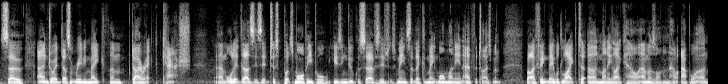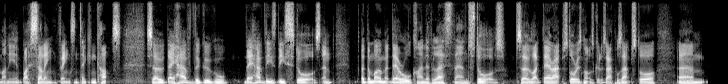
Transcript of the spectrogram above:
So Android doesn't really make them direct cash. Um, all it does is it just puts more people using Google services, which means that they can make more money in advertisement. But I think they would like to earn money like how Amazon and how Apple earn money by selling things and taking cuts. So they have the Google, they have these these stores, and at the moment they're all kind of less than stores. So like their app store is not as good as Apple's app store. Um,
